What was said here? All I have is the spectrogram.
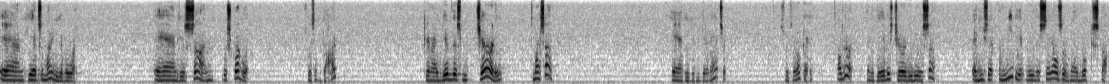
and he had some money to give away, and his son was struggling. So he said, God, can I give this charity to my son? And he didn't get an answer. So he said, okay, I'll do it. And he gave his charity to his son. And he said, immediately the sales of my book stopped.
